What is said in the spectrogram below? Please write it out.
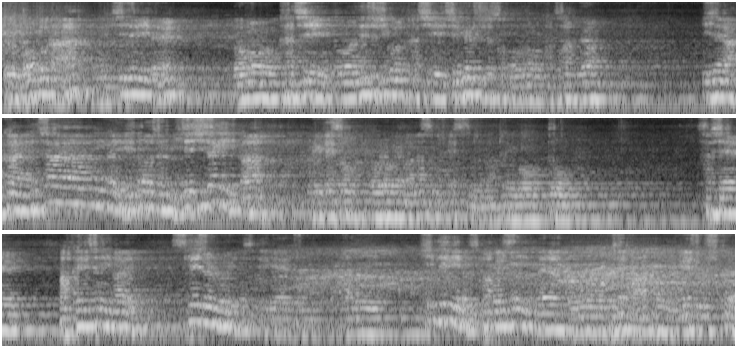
그리고 무엇보다 시즈니들 너무 같이 응원해 주시고 같이 즐겨 주셔서 너무너무 감사하고요. 이제 아까 해찬이가 얘기했던 것처럼 이제 시작이니까 우리 계속 오래오래 만났으면 좋겠습니다. 그리고 또 사실 마크 해찬이가 스케줄로 인해서 되게 좀 많이 힘들게 연습하고 했었는데 너무 고생 많았다고 얘기해주고 싶고요.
